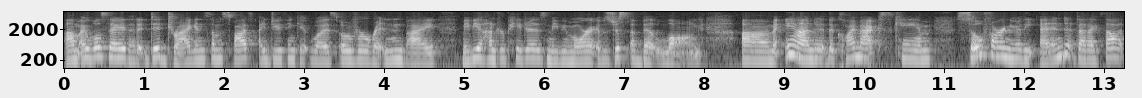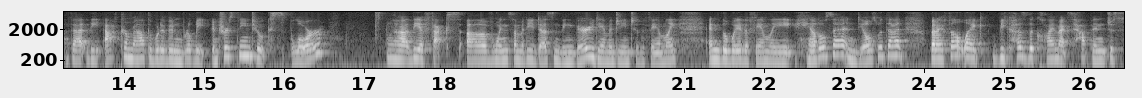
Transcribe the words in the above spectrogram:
Um, I will say that it did drag in some spots. I do think it was overwritten by maybe 100 pages, maybe more. It was just a bit long. Um, and the climax came so far near the end that I thought that the aftermath would have been really interesting to explore uh, the effects of when somebody does something very damaging to the family and the way the family handles that and deals with that. But I felt like because the climax happened just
